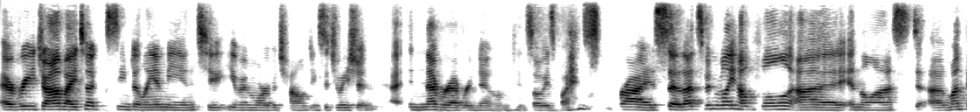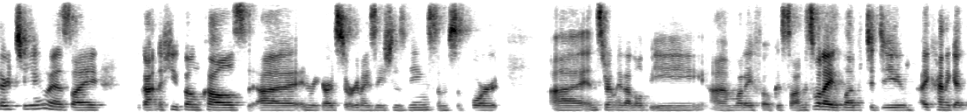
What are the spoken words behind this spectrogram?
every job I took seemed to land me into even more of a challenging situation. Never ever known. It's always by surprise. So that's been really helpful uh, in the last uh, month or two as I've gotten a few phone calls uh, in regards to organizations needing some support. Uh, and certainly that'll be um, what I focus on. It's what I love to do. I kind of get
